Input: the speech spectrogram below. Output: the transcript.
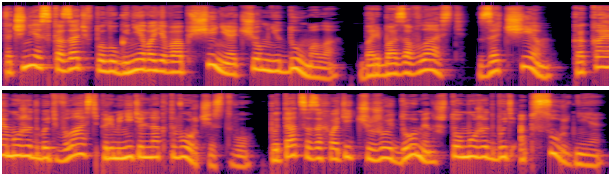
Точнее сказать, в пылу гнева я вообще ни о чем не думала. Борьба за власть. Зачем? Какая может быть власть применительно к творчеству? Пытаться захватить чужой домен, что может быть абсурднее?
